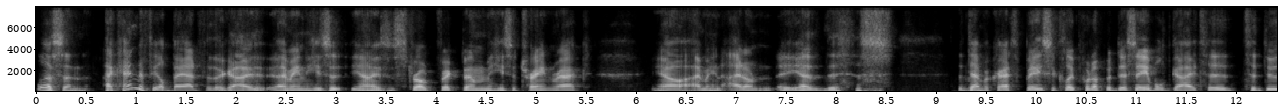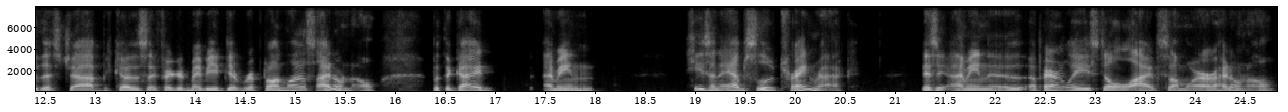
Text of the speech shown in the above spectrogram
listen, I kind of feel bad for the guy. I mean, he's a you know he's a stroke victim. He's a train wreck. You know, I mean, I don't. You know, this the Democrats basically put up a disabled guy to to do this job because they figured maybe he'd get ripped on less. I don't know, but the guy, I mean, he's an absolute train wreck. Is he? I mean, uh, apparently he's still alive somewhere. I don't know,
